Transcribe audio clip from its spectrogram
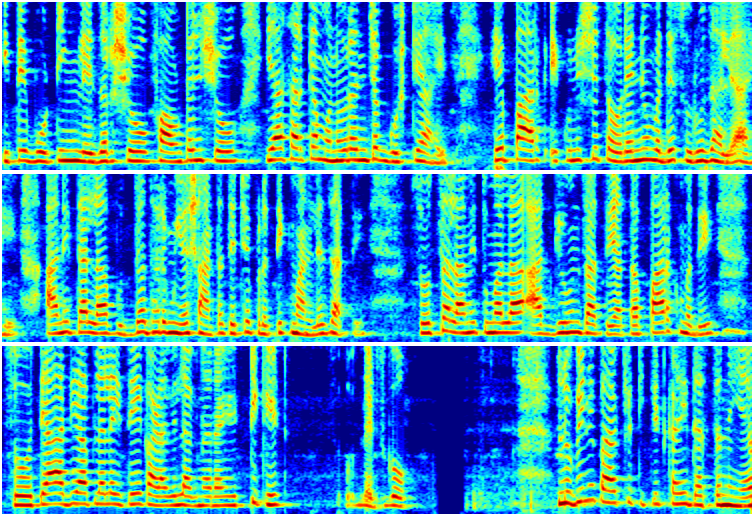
इथे boating laser show fountain show यासारख्या मनोरंजक गोष्टी आहेत. हे पार्क एकोणीसशे चौऱ्याण्णवमध्ये सुरू झाले आहे आणि त्याला बुद्ध धर्मीय शांततेचे प्रतीक मानले जाते. सो चला मी तुम्हाला आत घेऊन जाते आता पार्कमध्ये. सो त्याआधी आपल्याला इथे काढावी लागणार आहे. Ticket so let's go Lumbini पार्कची तिकीट काही जास्त नाही आहे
